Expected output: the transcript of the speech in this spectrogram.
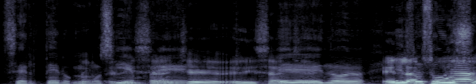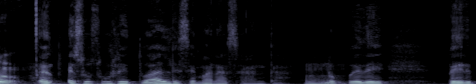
certero, No, como Eddie siempre. Sánchez- Eddie Sánchez, Eh, no, no, él eso, la es puso- eh, eso es un ritual de Semana Santa. No puede per-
